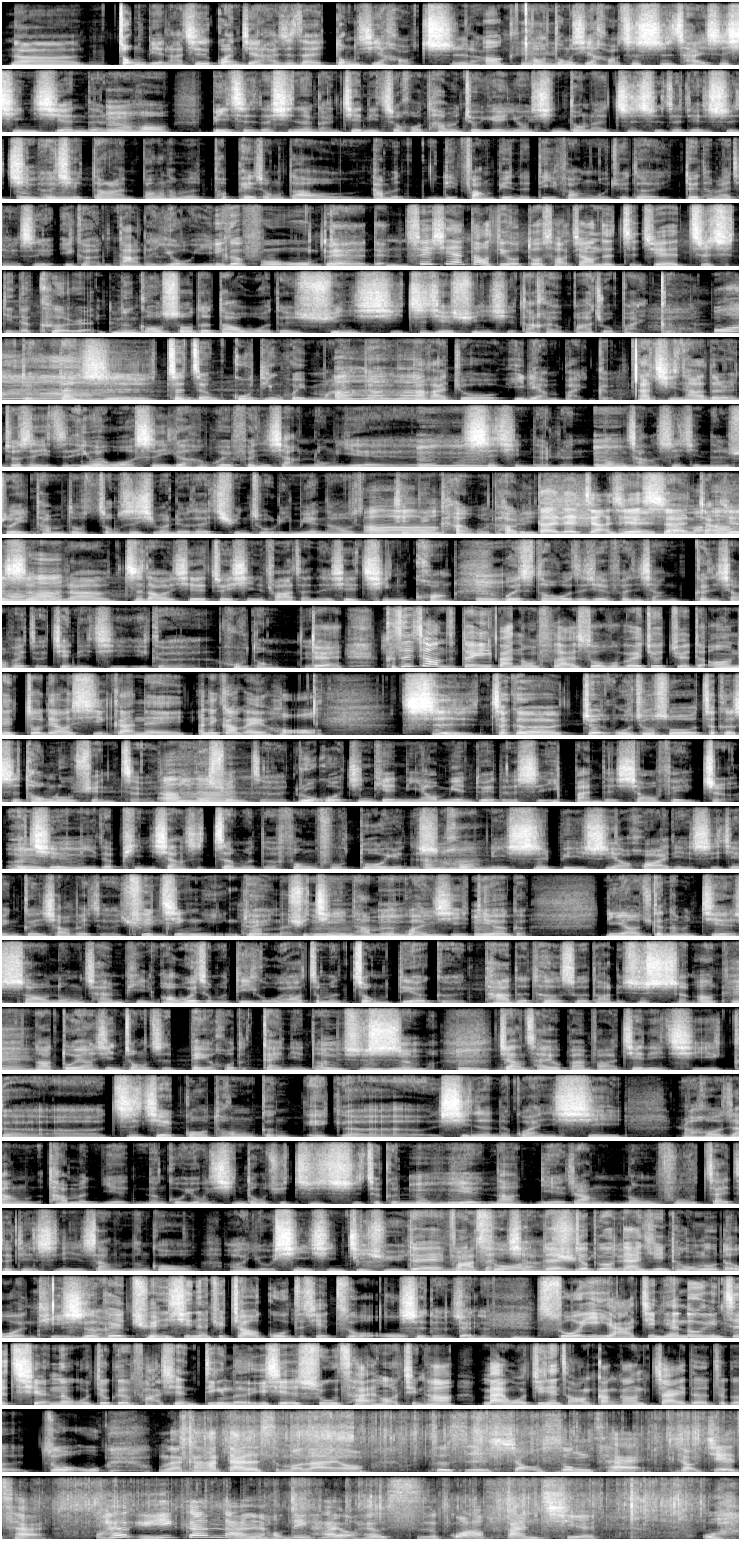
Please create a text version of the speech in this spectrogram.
那重点啊，其实关键还是在东西好吃啦。OK，好，东西好吃，食材是新鲜的，然后彼此的信任感建立之后，他们就愿意用行动来支持这件事情，嗯、而且当然帮他们配送到他们方便的地方，我觉得对他们来讲也是一个很大的诱因，一个服务。对、啊、对对，嗯、所以现在到底有多少这样的直接支持你的客人？能够收得到我的讯息，直接讯息大概有八九百个。哇，对，但是真正固定会买的大概就一两百个。那、uh huh. 其他的人就是一直，因为我是一个很会分享农业事情的人，农、uh. 场事情的人，所以他们都总是喜欢留在群组里面，然后听听看我到底、uh. 到底在讲些什么，在讲些什么，然后知道一些最新发展的一些情况。Uh. 我也是透过这些分享，跟消费者建立起一个互动。对，对，可是这样子对一般农夫来说，会不会就觉得哦，你做料吸干呢？啊，你干没好？是这个，就我就说这个是通路选择，你的选择。Uh. 如果今天你要面对的是一般的消费者，而且你的品相是这么的丰富多元的时候，uh huh. 你势必是要花一点时间跟消费者去，去经营，对，去经营他们的关系。嗯、第二个。你要去跟他们介绍农产品哦，为什么？第一个我要这么种，第二个它的特色到底是什么？OK，那多样性种植背后的概念到底是什么？嗯，这样才有办法建立起一个呃直接沟通跟一个信任的关系。然后让他们也能够用行动去支持这个农业，嗯、那也让农夫在这件事情上能够呃有信心继续发展下去，对，就不用担心通路的问题，是、啊、可以全心的去照顾这些作物。是的，是的。嗯、所以啊，今天录音之前呢，我就跟法线订了一些蔬菜哈，请他卖我今天早上刚刚摘的这个作物。我们来看他带了什么来哦，这是小松菜、小芥菜，哇，还有羽衣甘蓝，好厉害哦，还有丝瓜、番茄。哇，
